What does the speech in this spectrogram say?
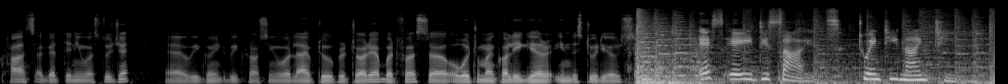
ખાસ અગત્યની વસ્તુ છે વી ગોઈંગ ટુ બી ક્રોસિંગ ઓવર લાઈવ ટુ પ્રિટોરિયા બટ ફર્સ્ટ ઓવર ટુ માય કોલીગ હિયર ઇન ધ સ્ટુડિયોઝ SA Decides 2019.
